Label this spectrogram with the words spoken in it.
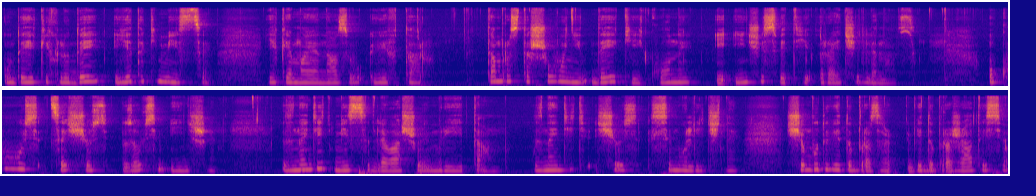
у деяких людей є таке місце, яке має назву Вівтар. Там розташовані деякі ікони і інші святі речі для нас. У когось це щось зовсім інше. Знайдіть місце для вашої мрії там знайдіть щось символічне, що буде відображатися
